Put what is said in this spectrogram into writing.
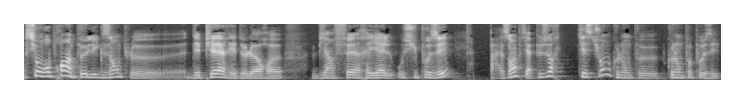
si on reprend un peu l'exemple des pierres et de leurs bienfaits réels ou supposés, par exemple, il y a plusieurs questions que l'on peut, que l'on peut poser.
